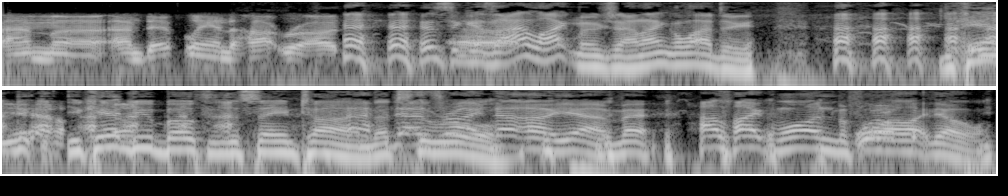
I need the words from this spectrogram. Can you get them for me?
I'm uh, I'm definitely into hot rods. because I like moonshine. I ain't gonna lie to you. You can't Yeah. do, you can't do both at the same time. That's, the rule. right. No, yeah, man. I like one before I like the other one.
